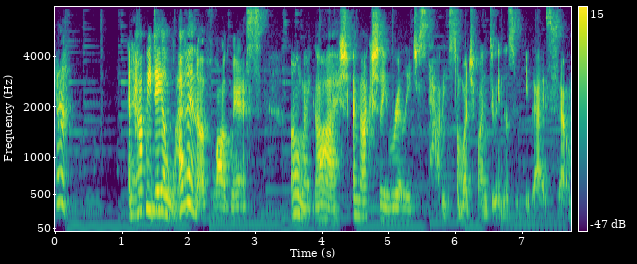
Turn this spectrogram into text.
yeah, and happy day 11 of Vlogmas. Oh my gosh, I'm actually really just having so much fun doing this with you guys, so.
